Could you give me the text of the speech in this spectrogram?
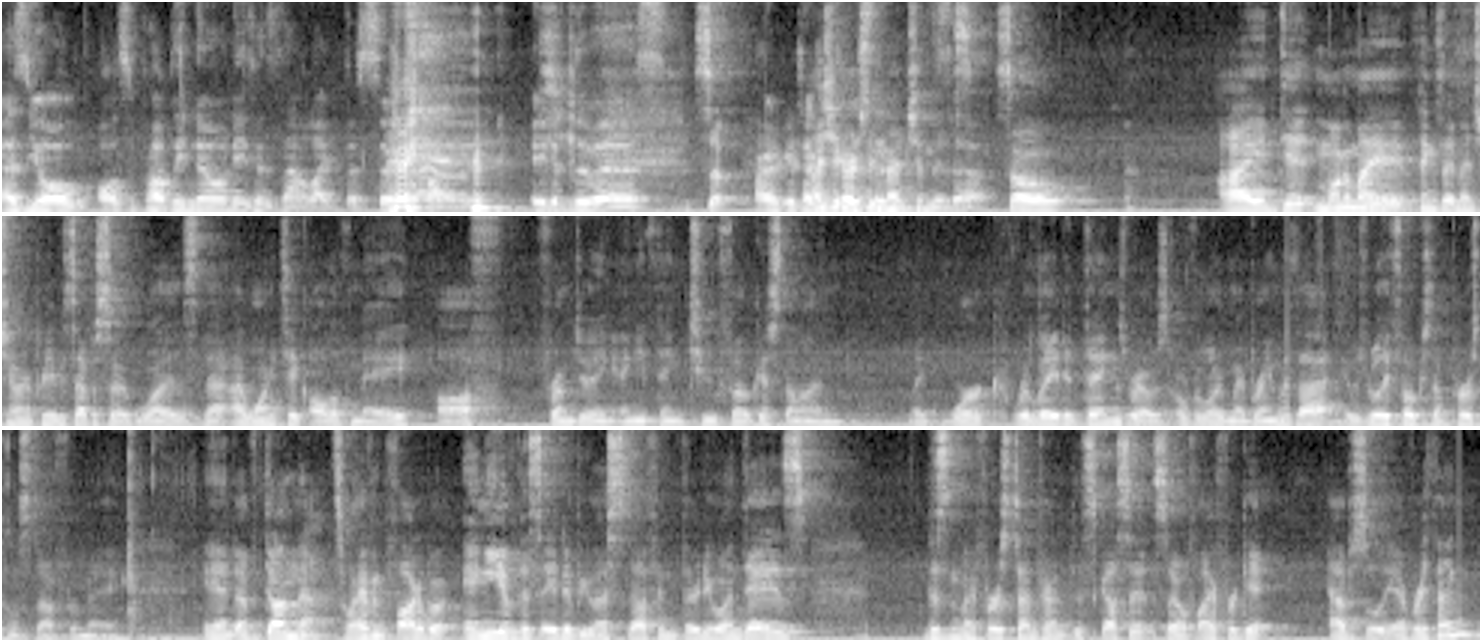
As you all also probably know, Nathan's now like the certified AWS So architect. I should actually person, mention this. so- So I did one of my things I mentioned on a previous episode was that I want to take all of May off from doing anything too focused on like work related things where I was overloading my brain with that. It was really focused on personal stuff for May. And I've done that. So I haven't thought about any of this AWS stuff in 31 days. This is my first time trying to discuss it. So if I forget absolutely everything,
